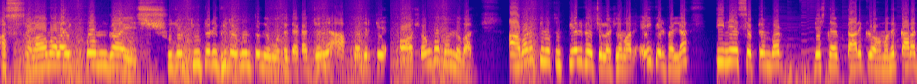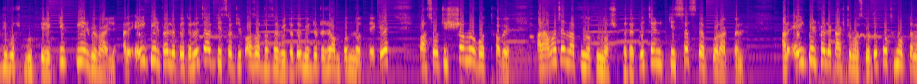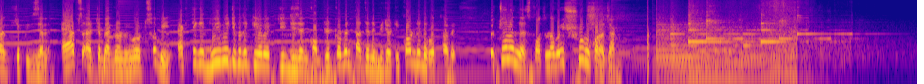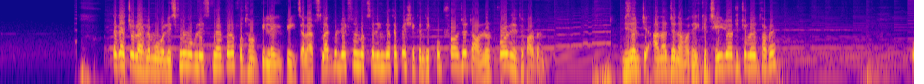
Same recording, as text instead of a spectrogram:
আসসালামু আলাইকুম guys Sujan টিউটরি video গুনতে নিয়মিত দেখার জন্য আপনাদেরকে অসংখ্য ধন্যবাদ। আবার একটি নতুন পিএল ফাইল চলে আসলাম, আর এই পিএল ফাইলটা তিনে সেপ্টেম্বর দেশ নায়ক তারেক রহমানের কারা দিবস মুক্তির একটি পিএলপি ফাইল আর এই পিএল ফাইলে পেতে হলে চারটি পাসওয়ার্ড আছে ভিডিওতে ভিডিওটা সম্পূর্ণ দেখে পাসওয়ার্ডটি সংগ্রহ করতে হবে। আর আমার চ্যানেল আপনি নতুন দর্শক হয়ে থাকলে চ্যানেলটি সাবস্ক্রাইব করে রাখবেন। আর এই পেন ফাইলে কাস্টমাইজ করতে প্রথম আপনার লাগছে পিক্সেল অ্যাপস আর একটা ব্যাকগ্রাউন্ড রিপোর্ট ছবি। এক থেকে দুই মিনিটের মধ্যে কীভাবে একটি ডিজাইন কমপ্লিট করবেন তার জন্য ভিডিওটি কন্টিনিউ করতে হবে। তো চলুন গাছ কত না বলে শুরু করা যাক। তো চলে আসলে মোবাইল স্ক্রিনে মোবাইল স্ক্রিনের পরে প্রথম পিক্সেল অ্যাপস লাগবে। ডেসক্রিপশন বক্সে লিংক দেওয়া থাকবে, সেখান থেকে খুব সহজে ডাউনলোড করে নিতে পারবেন। ডিজাইনটি আনার জন্য আমাদেরকে সেই ভিডিওটি চলে যেতে হবে।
